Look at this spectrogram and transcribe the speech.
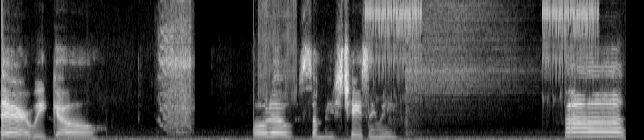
There we go. Oh no, somebody's chasing me. Ah!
